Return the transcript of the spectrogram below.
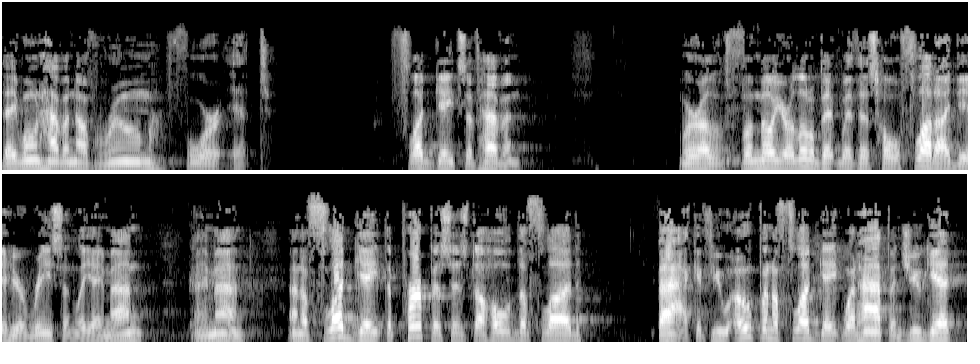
they won't have enough room for it. Floodgates of heaven. We're familiar a little bit with this whole flood idea here recently. Amen? Amen. And a floodgate, the purpose is to hold the flood back. If you open a floodgate, what happens? You get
